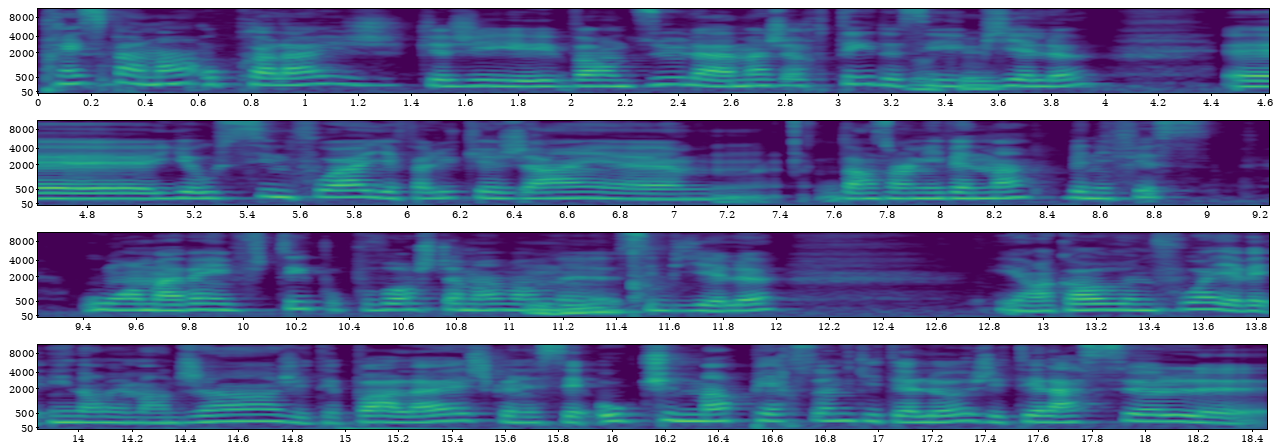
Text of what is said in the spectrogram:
principalement au collège que j'ai vendu la majorité de ces billets-là. Euh, il y a aussi une fois, il a fallu que j'aille euh, dans un événement bénéfice où on m'avait invité pour pouvoir justement vendre Mhm. ces billets-là. Et encore une fois, il y avait énormément de gens, j'étais pas à l'aise, je connaissais aucunement personne qui était là, j'étais la seule,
